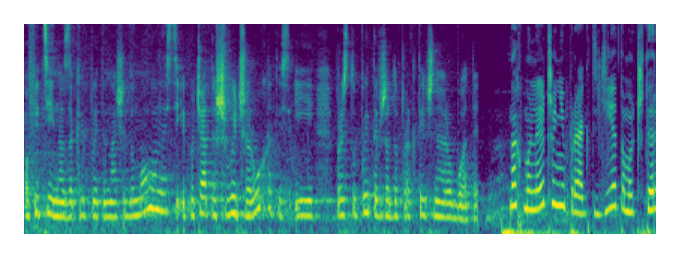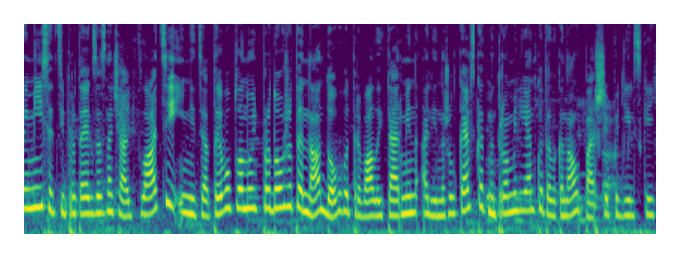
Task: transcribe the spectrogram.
офіційно закріпити наші домовленості і почати швидше рухатись і приступити вже до практичної роботи. На Хмельниччині проект діятиме 4 місяці, проте, як зазначають владці, ініціативу планують продовжити на довготривалий термін. Аліна Жулкевська, Дмитро Мільєнко, телеканал Перший Подільський.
